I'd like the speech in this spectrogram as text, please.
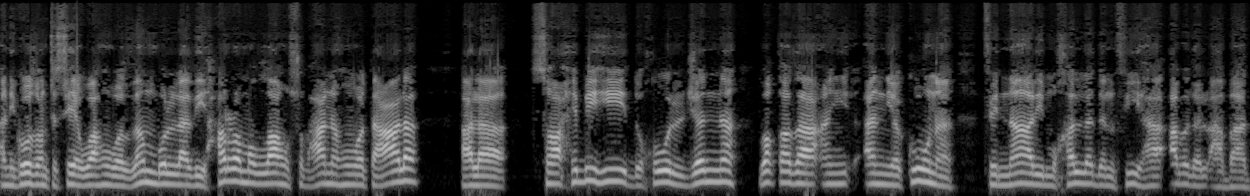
And he goes on to say, وَهُوَ الذنب الذي حرم الله سبحانه وتعالى على صاحبه دخول الجنة وقضى أن يكون في النار مخلدا فيها أبد الآباد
